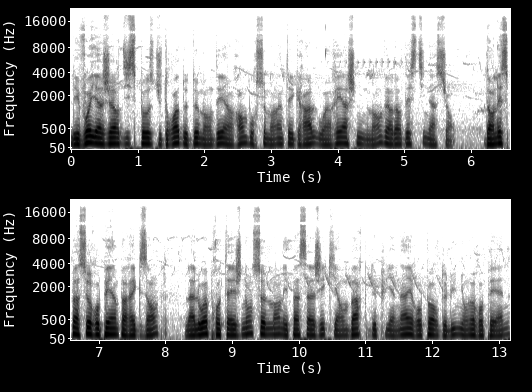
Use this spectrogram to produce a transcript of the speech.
les voyageurs disposent du droit de demander un remboursement intégral ou un réacheminement vers leur destination. Dans l'espace européen par exemple, la loi protège non seulement les passagers qui embarquent depuis un aéroport de l'Union européenne,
